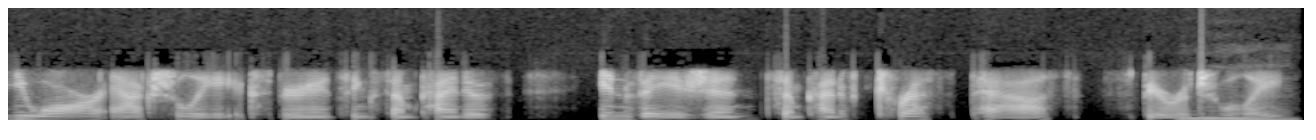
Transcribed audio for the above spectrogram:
you are actually experiencing some kind of invasion, some kind of trespass spiritually,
